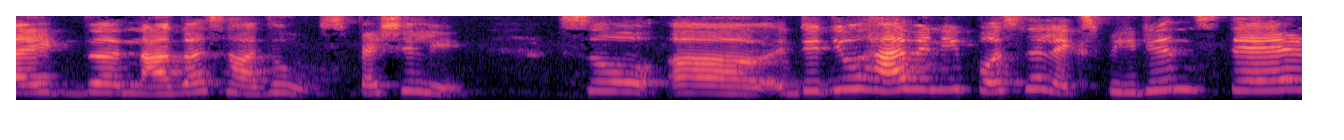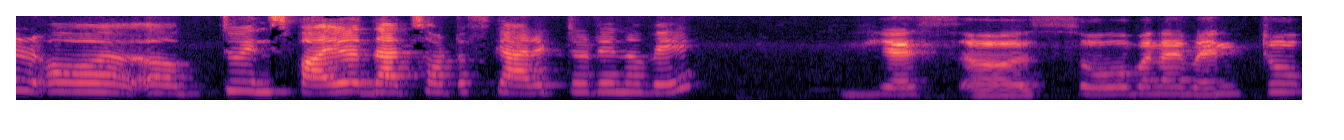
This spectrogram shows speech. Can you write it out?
like the naga sadhu especially so uh, did you have any personal experience there or uh, to inspire that sort of character in a way Yes. Uh, so when I went to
